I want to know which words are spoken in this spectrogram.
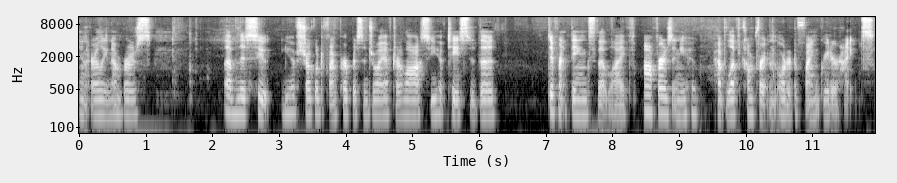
in early numbers of this suit. You have struggled to find purpose and joy after loss. You have tasted the different things that life offers, and you have, have left comfort in order to find greater heights.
